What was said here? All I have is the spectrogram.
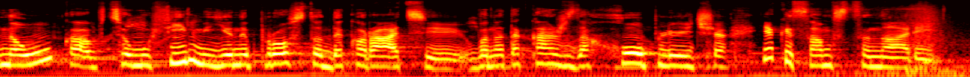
наука в цьому фільмі є не просто декорацією, вона така ж захоплююча, як і сам сценарій.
